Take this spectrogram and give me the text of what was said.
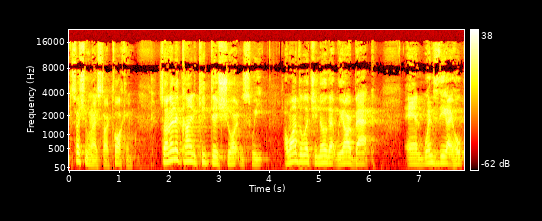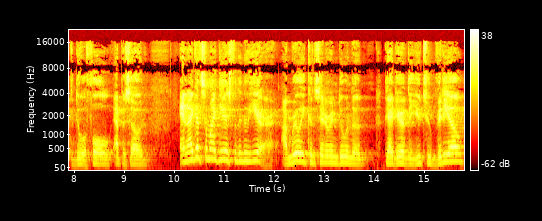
especially when I start talking. So I'm going to kind of keep this short and sweet. I wanted to let you know that we are back and Wednesday I hope to do a full episode. And I got some ideas for the new year. I'm really considering doing the the idea of the YouTube video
